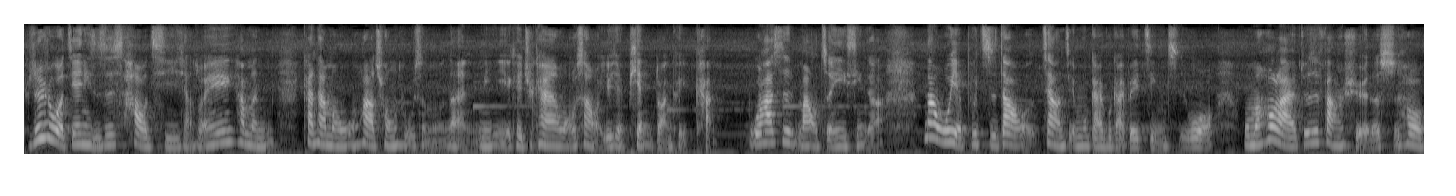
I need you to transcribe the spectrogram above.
可是如果今天你只是好奇，想说，诶，他们看他们文化冲突什么，那你也可以去看看网上有一些片段可以看。不过它是蛮有争议性的，那我也不知道这样节目该不该被禁止。我我们后来就是放学的时候，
